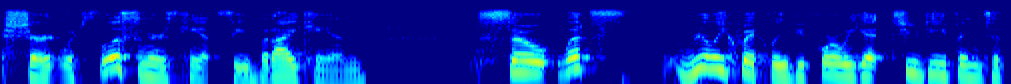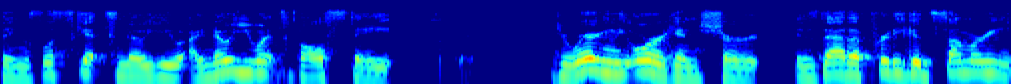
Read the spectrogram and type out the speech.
shirt, which the listeners can't see, but I can. So let's really quickly before we get too deep into things, let's get to know you. I know you went to Ball State. You're wearing the Oregon shirt. Is that a pretty good summary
